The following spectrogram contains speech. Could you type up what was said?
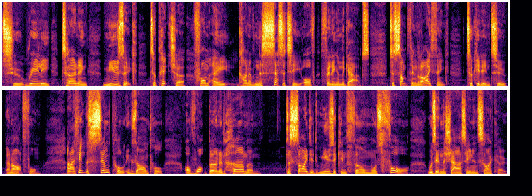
to really turning music to picture from a kind of necessity of filling in the gaps to something that I think took it into an art form. And I think the simple example of what Bernard Herrmann decided music in film was for was in the shower scene in Psycho.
